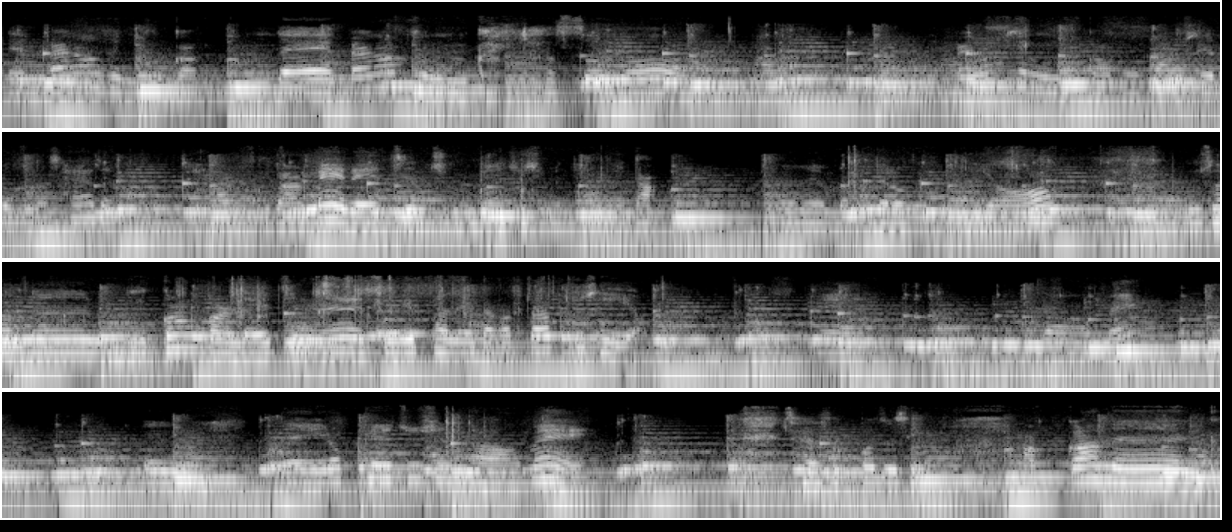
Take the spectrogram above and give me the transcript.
네, 빨간색 물감. 근데 빨간색 물감 다 써서 빨간색 물감으로 새로 하나 사야 될 것 같아요. 그 다음에 레진 준비해 주시면 종이판에다가 짜주세요. 네. 그다음에 음, 네 이렇게 해주신 다음에 잘 섞어주세요. 아까는 그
